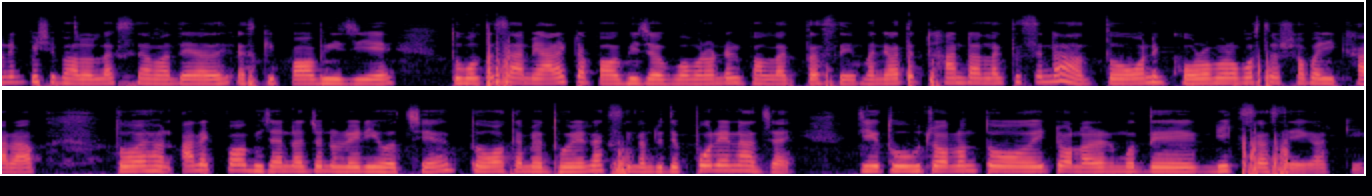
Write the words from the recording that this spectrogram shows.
অনেক বেশি ভালো লাগছে আমাদের আজকে পাও ভিজিয়ে। তো বলতেছে আমি আরেকটা পাও ভিজাবো, আমার অনেক ভালো লাগতেছে। মানে অত ঠান্ডা লাগতেছে না, তো অনেক গরমের অবস্থা সবাই খারাপ। তো এখন আরেক পাও ভিজানোর জন্য রেডি হচ্ছে। তো ওকে আমি ধরে রাখছিলাম যদি পড়ে না যায়, যেহেতু চলন্ত এই ট্রলারের মধ্যে রিক্স আছে আর কি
